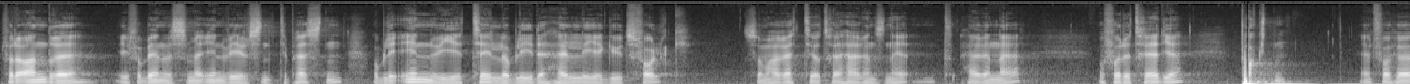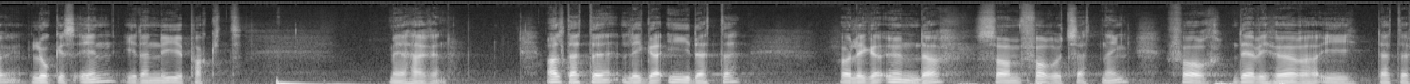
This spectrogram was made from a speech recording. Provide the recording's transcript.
For det andre i forbindelse med innvielsen til presten, å bli innviet til å bli det hellige Guds folk, som har rett til å tre Herren nær. Og for det tredje pakten. En forhør lukkes inn i den nye pakt med Herren. Alt dette ligger i dette og ligger under som forutsetning for det vi hører i dette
